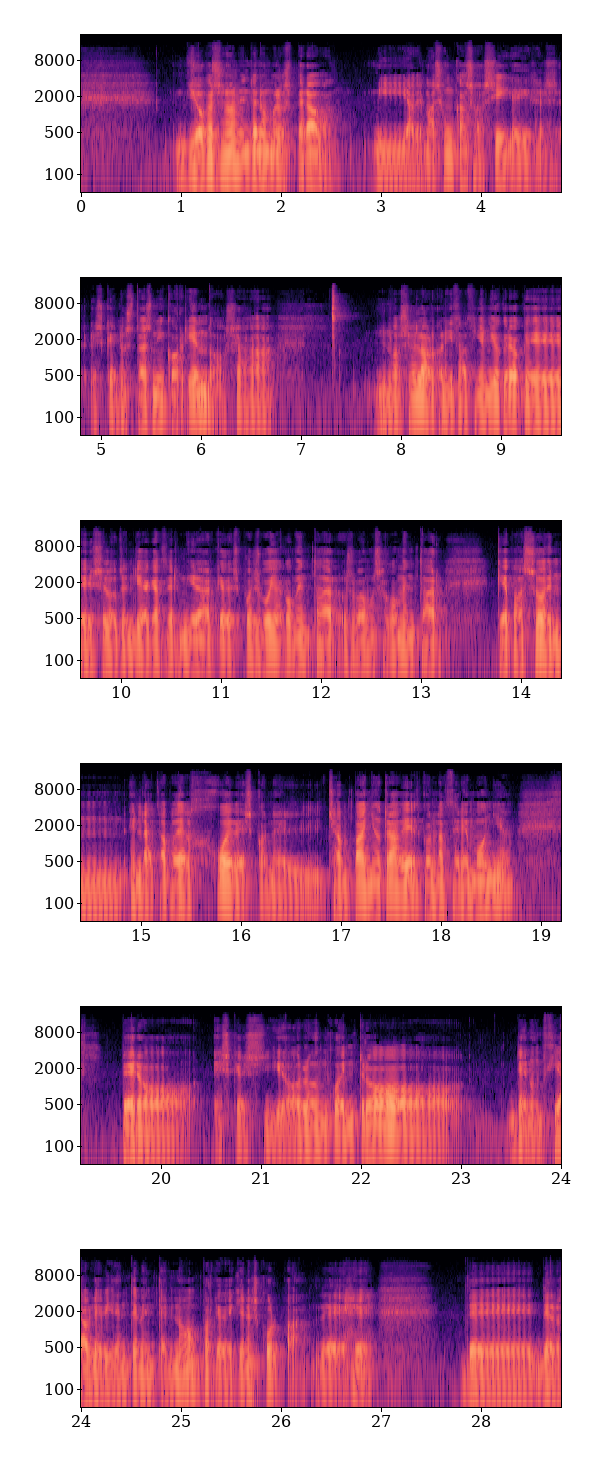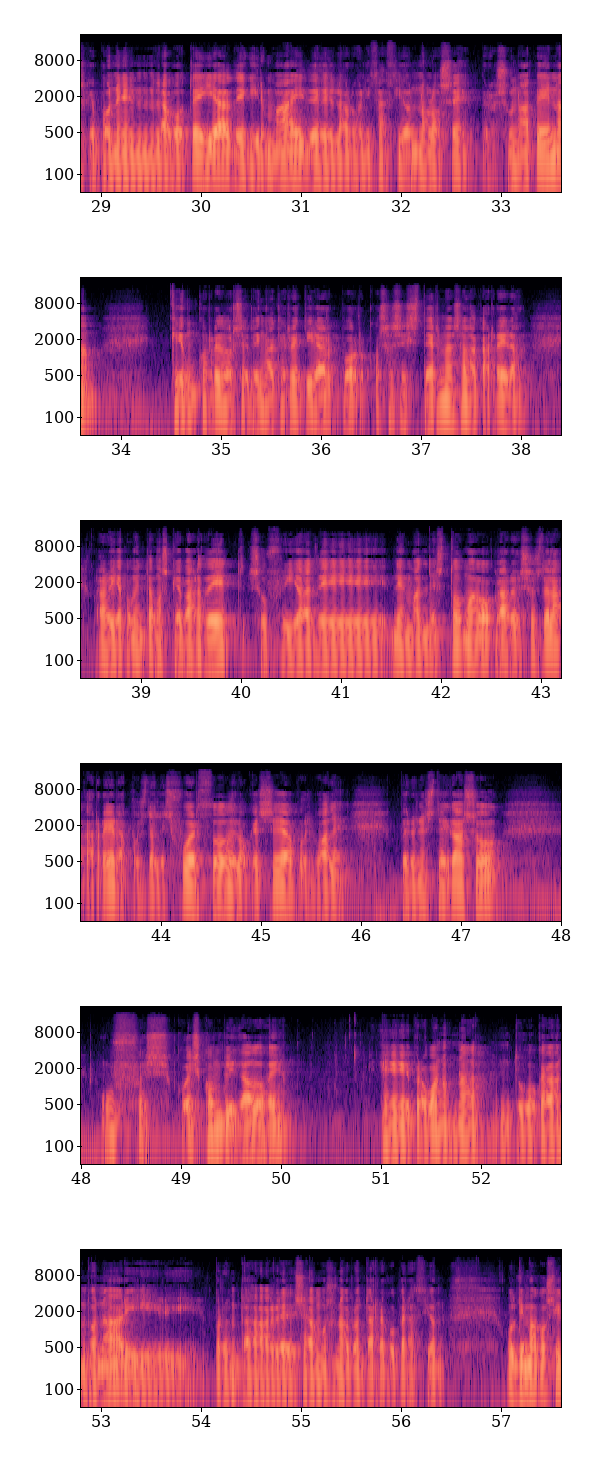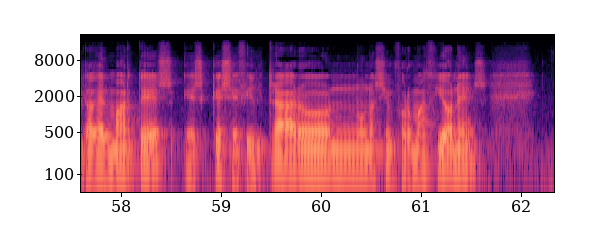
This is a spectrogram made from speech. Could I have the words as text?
yo personalmente no me lo esperaba. Y además un caso así, que dices, es que no estás ni corriendo. O sea, no sé, la organización yo creo que se lo tendría que hacer mirar, que después voy a comentar, os vamos a comentar qué pasó en, en la etapa del jueves con el champán otra vez, con la ceremonia. Pero es que yo lo encuentro denunciable, evidentemente no, porque ¿de quién es culpa? De, de, los que ponen la botella, de Girmay, de la organización, no lo sé, pero es una pena que un corredor se tenga que retirar por cosas externas a la carrera. Claro, ya comentamos que Bardet sufría de, mal de estómago, claro, eso es de la carrera, pues del esfuerzo, de lo que sea, pues vale, pero en este caso, uff, es, es complicado, ¿eh? Eh, pero bueno, nada, tuvo que abandonar y, pronta, le deseamos una pronta recuperación. Última cosita del martes es que se filtraron unas informaciones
